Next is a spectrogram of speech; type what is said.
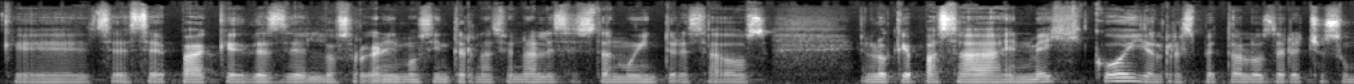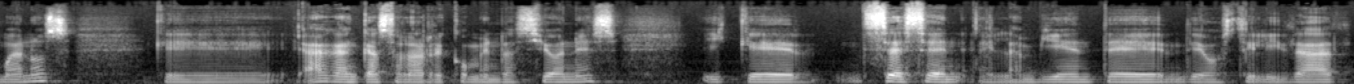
que se sepa que desde los organismos internacionales están muy interesados en lo que pasa en México y el respeto a los derechos humanos, que hagan caso a las recomendaciones y que cesen el ambiente de hostilidad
